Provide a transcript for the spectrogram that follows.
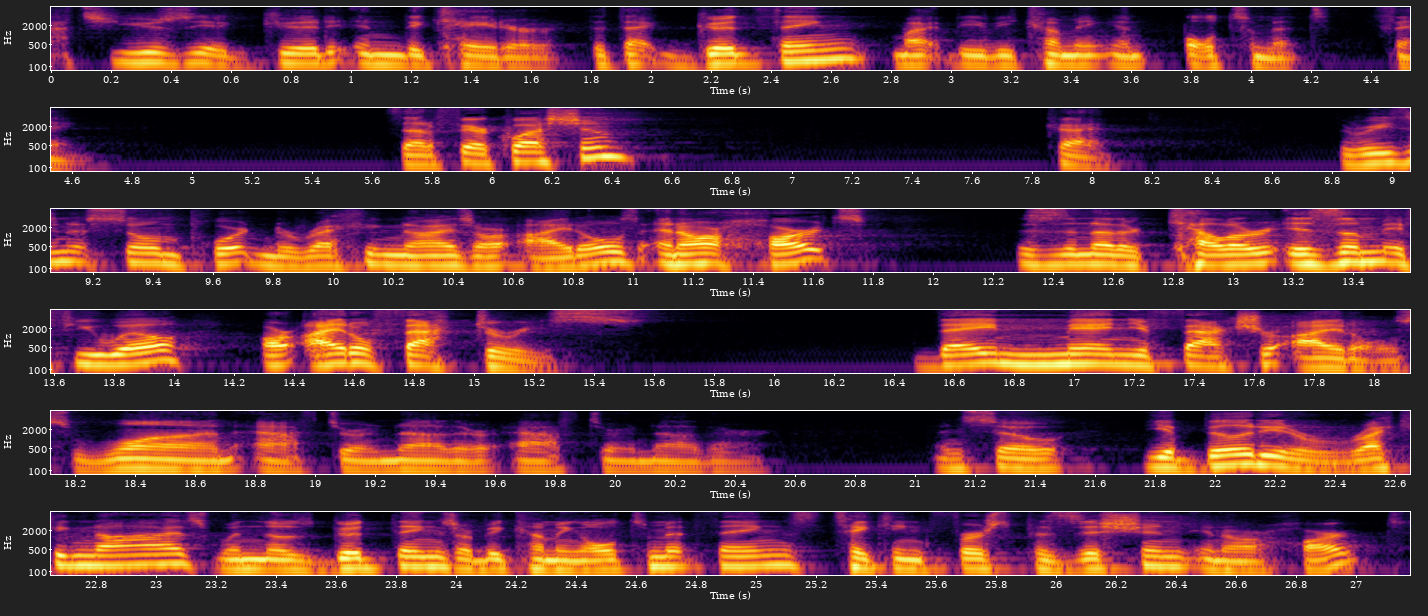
that's usually a good indicator that that good thing might be becoming an ultimate thing. Is that a fair question? Okay. The reason it's so important to recognize our idols and our hearts, this is another Kellerism, if you will, are idol factories. They manufacture idols one after another after another. And so the ability to recognize when those good things are becoming ultimate things, taking first position in our heart,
